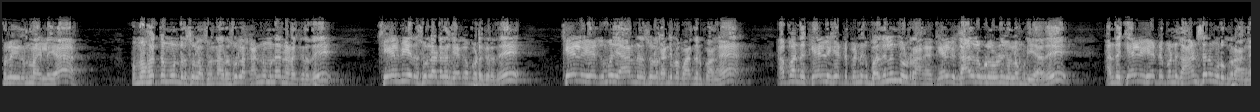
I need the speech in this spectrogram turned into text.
சொல்லிருக்கணுமா இல்லையா? முகத்தை மூணு ரசூல்லா சொன்னா ரசூல்லா கண்ணு முன்னாடி நடக்கிறது. கேள்வியை ரசூல்லாட்ட தான் கேட்கப்படுகிறது. கேள்வி கேட்கும்போது யாருன்னு ரசூல்லா கண்டிப்பா பார்த்திருப்பாங்க. அப்ப அந்த கேள்வி கேட்ட பெண்ணுக்கு பதிலும் சொல்றாங்க. கேள்வி காதல் கொடுக்கணும்னு சொல்ல முடியாது. அந்த கேள்வி கேட்ட பெண்ணுக்கு ஆன்சரும் கொடுக்குறாங்க.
